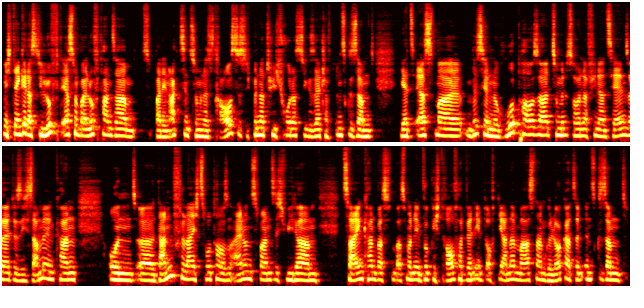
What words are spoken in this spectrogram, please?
ich denke, dass die Luft erstmal bei Lufthansa bei den Aktien zumindest raus ist. Ich bin natürlich froh, dass die Gesellschaft insgesamt jetzt erstmal ein bisschen eine Ruhepause hat, zumindest auch in der finanziellen Seite sich sammeln kann und äh, dann vielleicht 2021 wieder zeigen kann, was, was man eben wirklich drauf hat, wenn eben auch die anderen Maßnahmen gelockert sind. Insgesamt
